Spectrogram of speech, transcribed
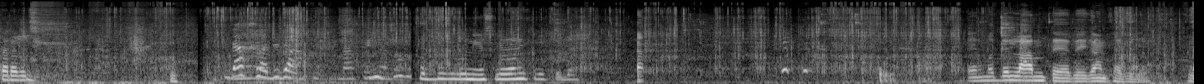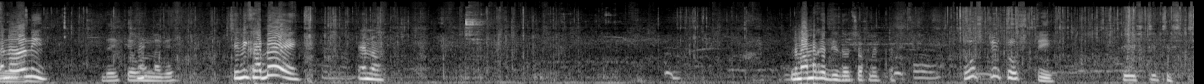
তারা Dah সবজিগুলো নিয়ে আসলো অনেক এর মধ্যে লামতে হবে গামছা করে এনো রানি? দেখি কেমন লাগে। চিনি খাবে? এনো। মামাকে দিয়ে দাও চকলেটটা। টুস্টি টুস্টি টেস্টি টেস্টি।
